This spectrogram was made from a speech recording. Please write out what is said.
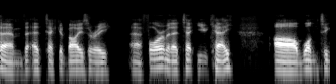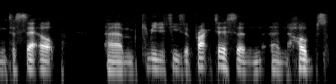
um, the EdTech Advisory uh, Forum and EdTech UK are wanting to set up um, communities of practice and and hubs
